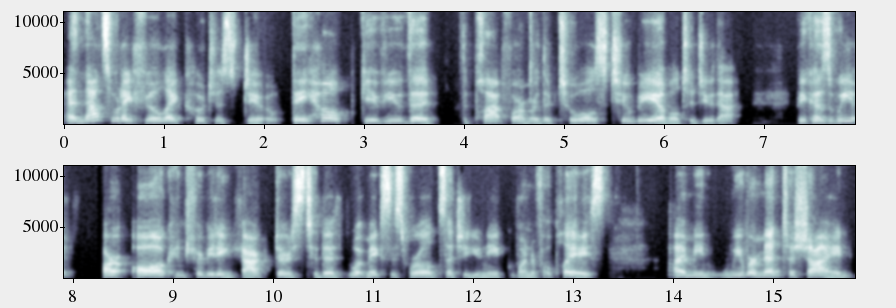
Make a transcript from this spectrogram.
And that's what I feel like coaches do. They help give you the, the platform or the tools to be able to do that because we are all contributing factors to the what makes this world such a unique, wonderful place. I mean, we were meant to shine.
